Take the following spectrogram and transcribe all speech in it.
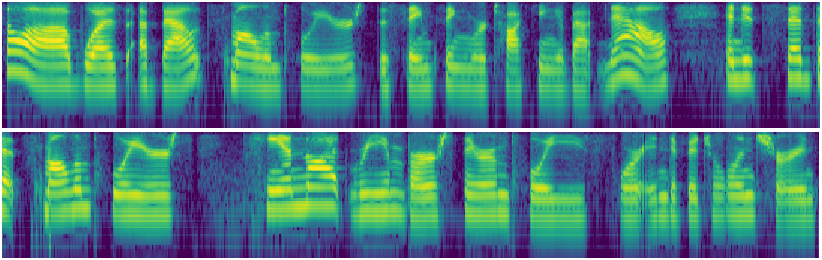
saw was about small employers, the same thing we're talking about now, and it said that small employers cannot reimburse their employees for individual insurance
